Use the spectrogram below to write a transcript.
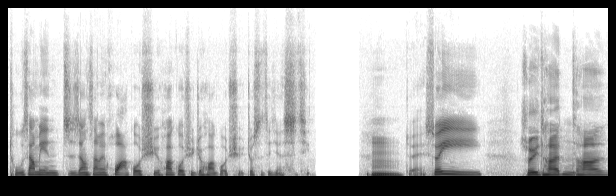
图上面、纸张上面画过去，画过去就画过去，就是这件事情。嗯，对，所以。所以他他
